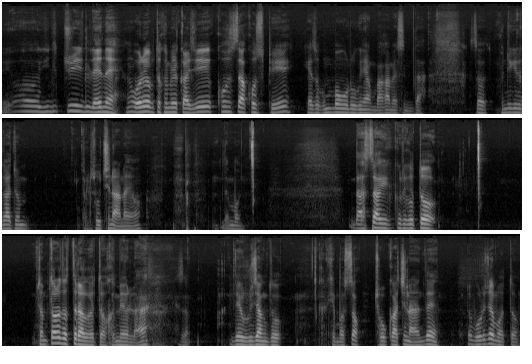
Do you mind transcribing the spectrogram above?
어, 일주일 내내 어, 월요일부터 금요일까지 코스닥 코스피 계속 음봉으로 그냥 마감했습니다. 그래서 분위기가 좀 별로 좋지는 않아요. 근데 뭐 나스닥이 그리고 또 좀 떨어졌더라고요 또 금요일 날. 그래서 내일 우리장도 그렇게 뭐 썩 좋을 것 같지는 않은데 또 모르죠 뭐 또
